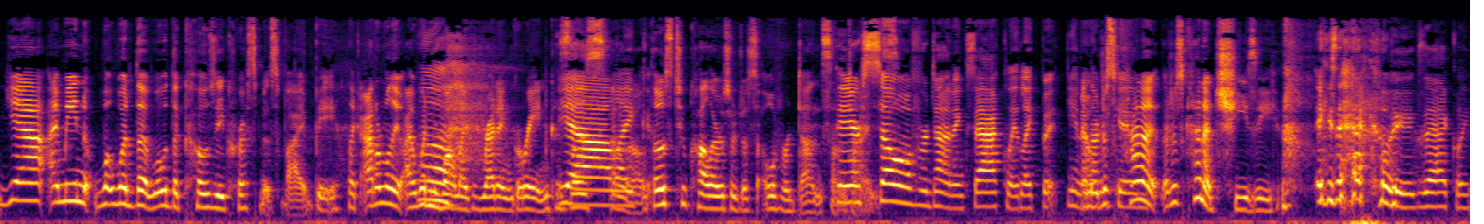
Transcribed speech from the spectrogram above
Yeah, I mean, what would the what would the cozy Christmas vibe be? Like, I don't really, I wouldn't want like red and green because Yeah, those, like- know, those two colors are just overdone sometimes. they are so overdone, exactly. Like, but you know, and they're just could- kind of they're just kind of cheesy. exactly, exactly,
